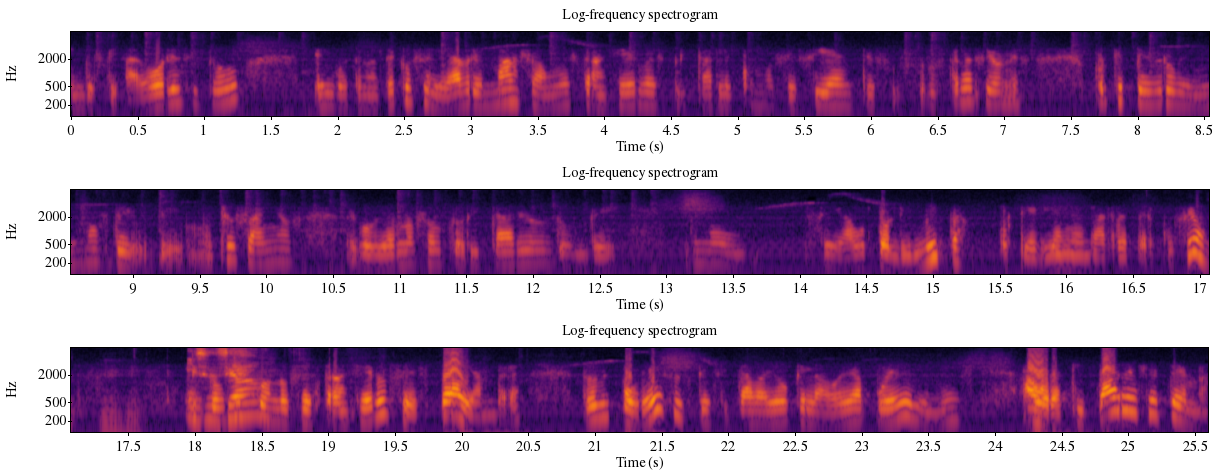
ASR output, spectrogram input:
investigadores y todo, el guatemalteco se le abre más a un extranjero a explicarle cómo se siente, sus frustraciones, porque Pedro venimos de, muchos años de gobiernos autoritarios donde uno se autolimita porque vienen las repercusiones. Entonces con los extranjeros se estallan, ¿verdad? Entonces por eso es que citaba yo que la OEA puede venir. Ahora, quitar ese tema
